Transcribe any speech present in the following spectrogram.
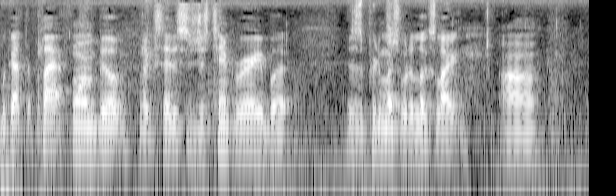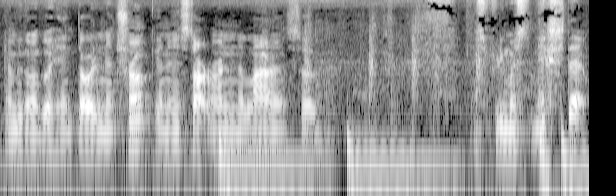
we got the platform built. Like I said, this is just temporary, but this is pretty much what it looks like. Um, and we're gonna go ahead and throw it in the trunk and then start running the lines. So that's pretty much the next step.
